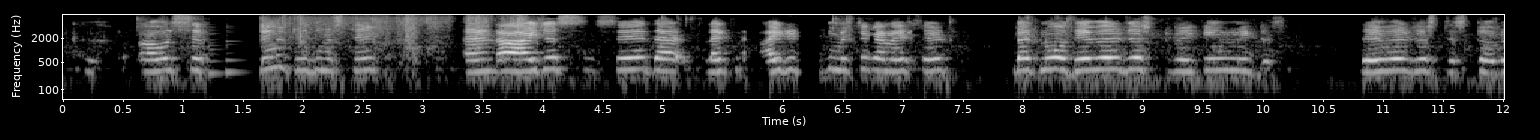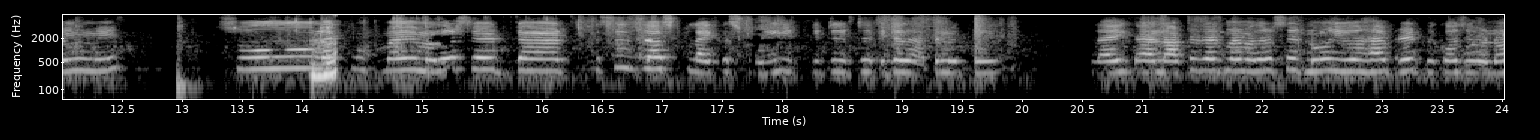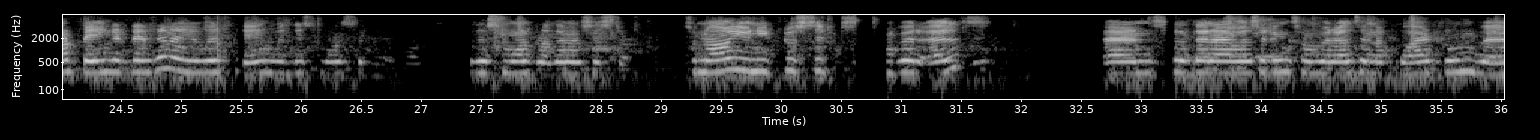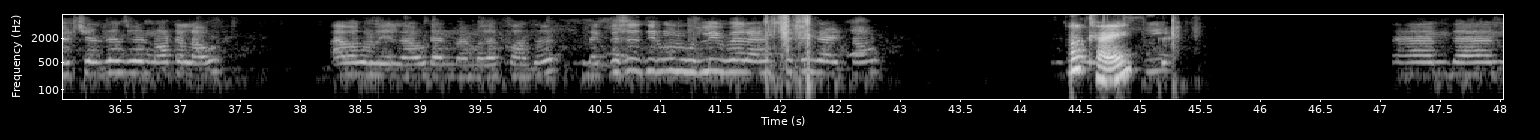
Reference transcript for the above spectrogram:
our siblings do the mistake and I just say that like I did the mistake and I said that no they were just making me dis- they were just disturbing me. So mm-hmm. like my mother said that this is just like a story. It it, it, it has happened with me. Like and after that my mother said no you have read because you were not paying attention and you were playing with the small with the small brother and sister. So now you need to sit somewhere else. And so then i was sitting somewhere else in a quiet room where children were not allowed. I was only allowed and my mother father. Like this is the room only where i'm sitting right now Okay. and then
